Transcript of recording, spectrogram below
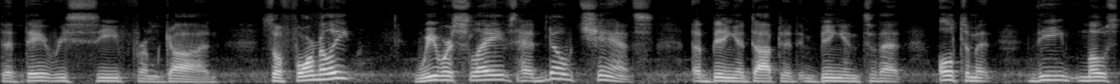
that they received from God. So, formerly, we were slaves, had no chance of being adopted and being into that ultimate, the most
